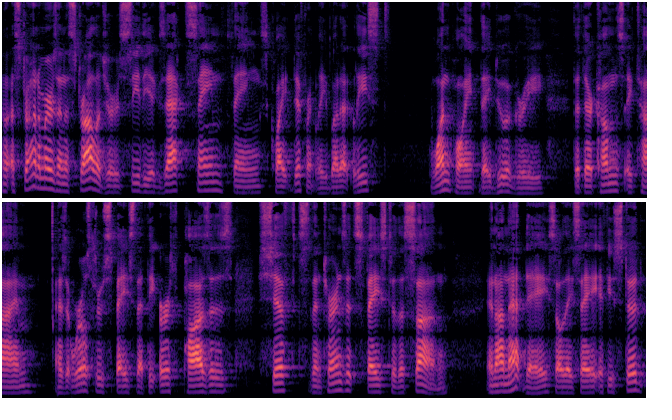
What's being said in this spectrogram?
Now, astronomers and astrologers see the exact same things quite differently, but at least one point they do agree that there comes a time as it whirls through space that the Earth pauses, shifts, then turns its face to the sun. And on that day, so they say, if you stood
